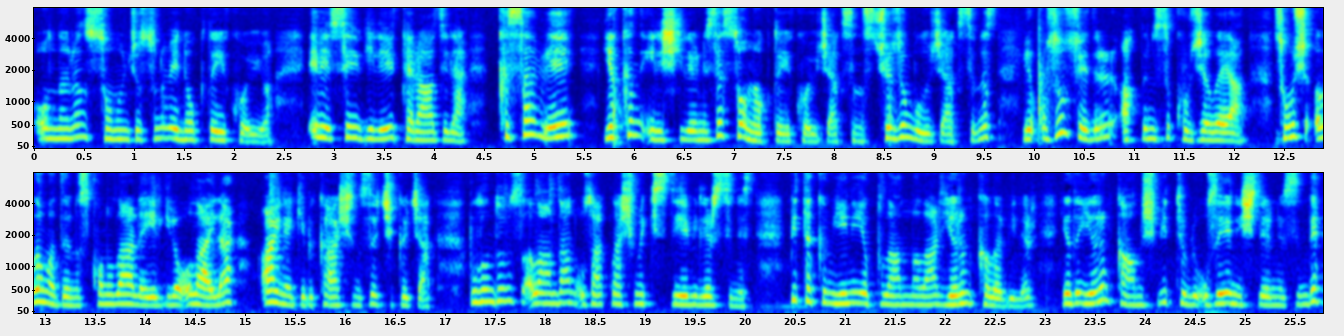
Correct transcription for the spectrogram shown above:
Onların sonuncusunu ve noktayı koyuyor. Evet sevgili teraziler kısa ve yakın ilişkilerinize son noktayı koyacaksınız. Çözüm bulacaksınız ve uzun süredir aklınızı kurcalayan, sonuç alamadığınız konularla ilgili olaylar ayna gibi karşınıza çıkacak. Bulunduğunuz alandan uzaklaşmak isteyebilirsiniz. Bir takım yeni yapılanmalar yarım kalabilir ya da yarım kalmış bir türlü uzayan işlerinizin de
